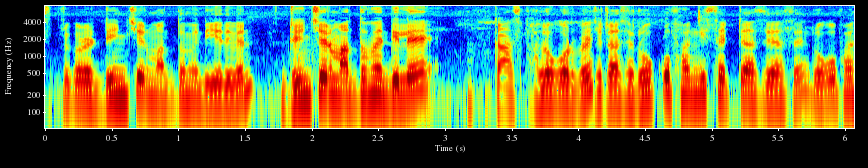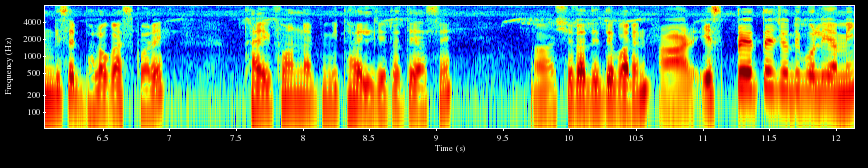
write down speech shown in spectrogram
স্প্রে করে ড্রিঞ্চের মাধ্যমে দিয়ে দেবেন। ড্রিঞ্চের মাধ্যমে দিলে কাজ ভালো করবে। যেটা আছে রোকো ফাঙ্গিসাইডটা আছে আছে। রোকো ফাঙ্গিসাইড ভালো কাজ করে। থাইফন আর মিথাইল যেটাতে আছে সেটা দিতে পারেন। আর স্প্রেতে যদি বলি আমি,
